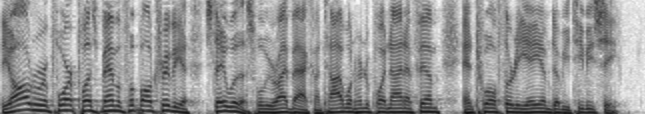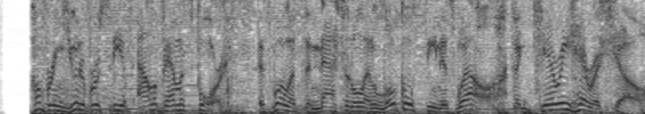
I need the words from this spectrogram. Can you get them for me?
the Auburn Report plus Bama football trivia. Stay with us. We'll be right back on Tide 100.9 FM and 12:30 AM WTBC. Covering University of Alabama sports, as well as the national and local scene as well. The Gary Harris Show,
